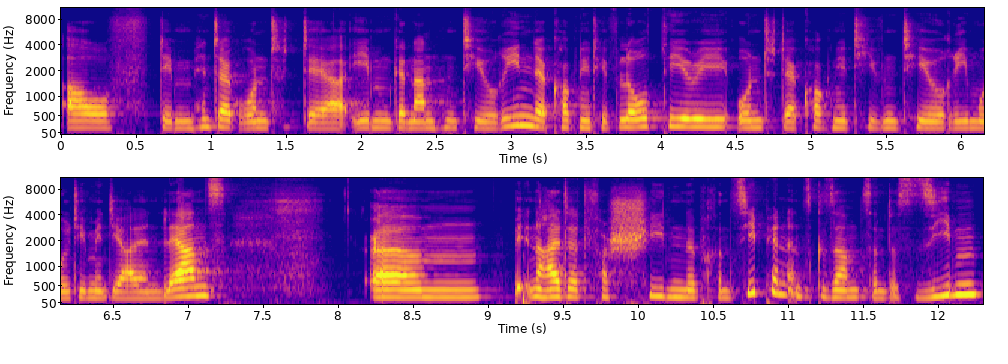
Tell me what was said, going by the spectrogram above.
auf dem Hintergrund der eben genannten Theorien, der Cognitive Load Theory und der kognitiven Theorie multimedialen Lernens, ähm, beinhaltet verschiedene Prinzipien. Insgesamt sind es sieben.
